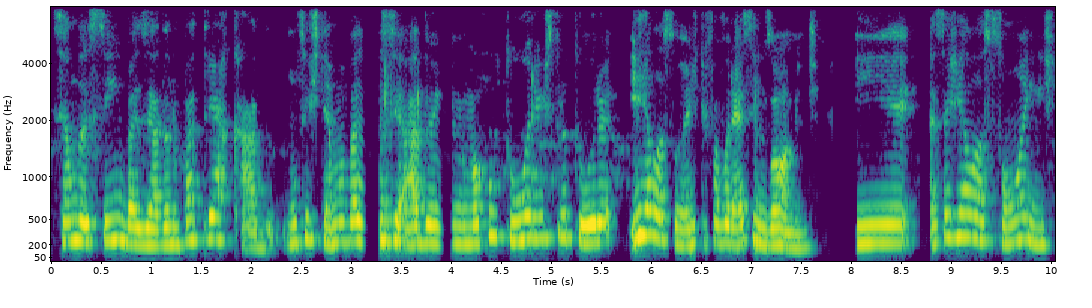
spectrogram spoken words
sendo assim baseada no patriarcado, um sistema baseado em uma cultura, estrutura e relações que favorecem os homens. E essas relações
